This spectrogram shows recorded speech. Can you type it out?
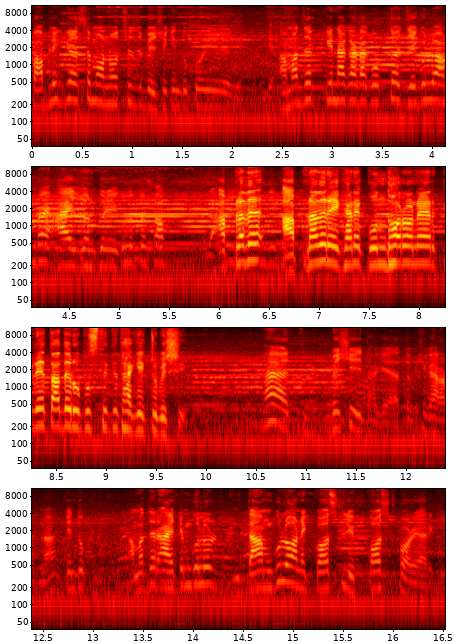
পাবলিক কাছে মনে হচ্ছে যে বেশি কিন্তু কই আমাদের কেনাকাটা করতে হয় যেগুলো আমরা আয়োজন করি এগুলো তো সব আপনাদের আপনাদের এখানে কোন ধরনের ক্রেতাদের উপস্থিতি থাকে একটু বেশি? হ্যাঁ বেশি থাকে এত বেশি খারাপ না কিন্তু আমাদের আইটেমগুলোর দামগুলো অনেক কস্টলি কস্ট পড়ে আর কি।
